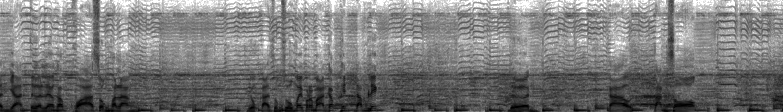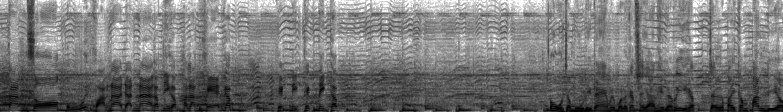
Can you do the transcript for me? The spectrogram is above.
สัญญาณเตือนแล้วครับ ขวาทรงพลัง ยกการสูงสูงๆไม่ประมาทครับเพชรดำเล็ก เดินก้าวตั้งศอก ตั้งศอกโอ้ยขวางหน้าดันหน้าครับนี่ครับ พลังแขนครับ เทคนิคเทคนิคครับโอ้โหจมูกนี่แดงไปหมดเลยครับชายานเฮดารี่ครับ เจอไปกำปั้นเดียว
